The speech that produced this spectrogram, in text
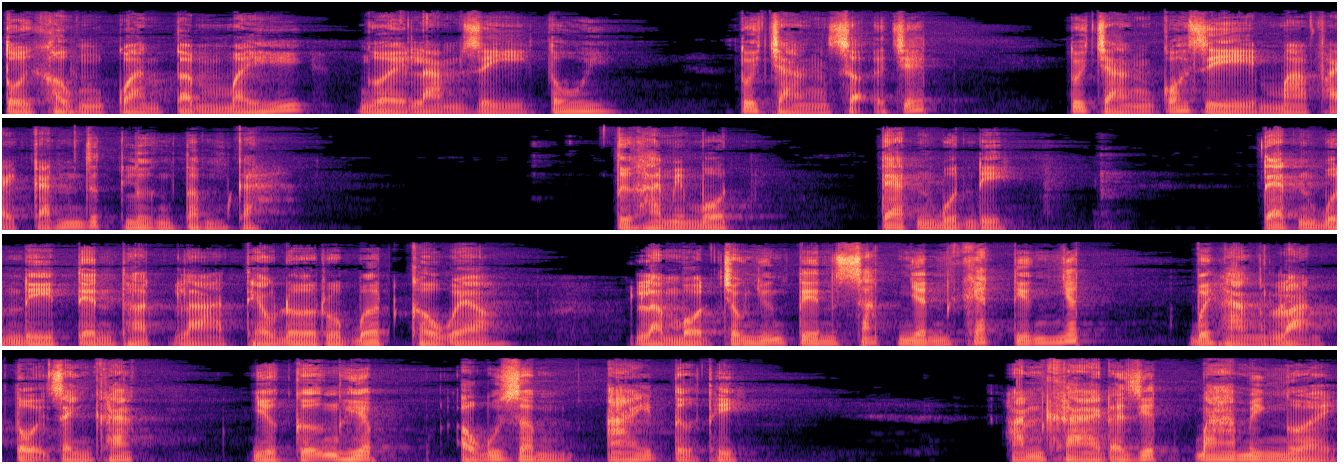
Tôi không quan tâm mấy người làm gì tôi, tôi chẳng sợ chết, tôi chẳng có gì mà phải cắn dứt lương tâm cả. Từ 21 Ted Bundy Ted Bundy tên thật là Theodore Robert Cowell là một trong những tên sát nhân khét tiếng nhất với hàng loạt tội danh khác như cưỡng hiếp, ấu dâm, ái tử thi. Hắn khai đã giết 30 người,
